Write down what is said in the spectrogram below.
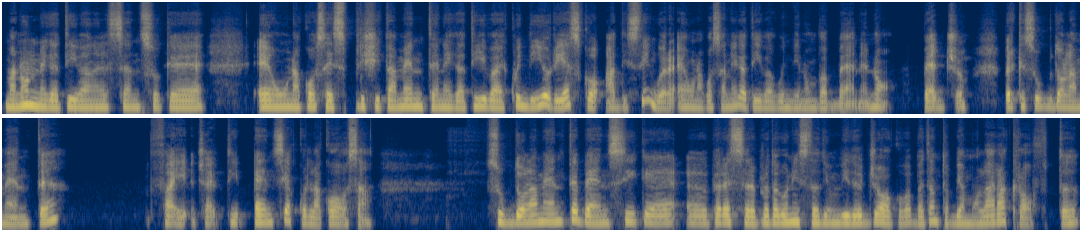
ma non negativa nel senso che è una cosa esplicitamente negativa e quindi io riesco a distinguere è una cosa negativa, quindi non va bene. No, peggio, perché subdolamente fai, cioè, ti pensi a quella cosa. Subdolamente pensi che eh, per essere protagonista di un videogioco, vabbè, tanto abbiamo Lara Croft.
